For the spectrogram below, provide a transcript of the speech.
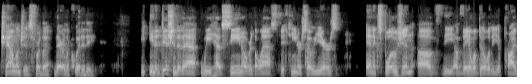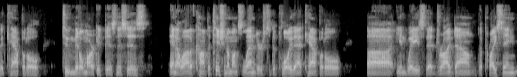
challenges for the, their liquidity. In addition to that, we have seen over the last 15 or so years an explosion of the availability of private capital to middle market businesses and a lot of competition amongst lenders to deploy that capital uh, in ways that drive down the pricing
